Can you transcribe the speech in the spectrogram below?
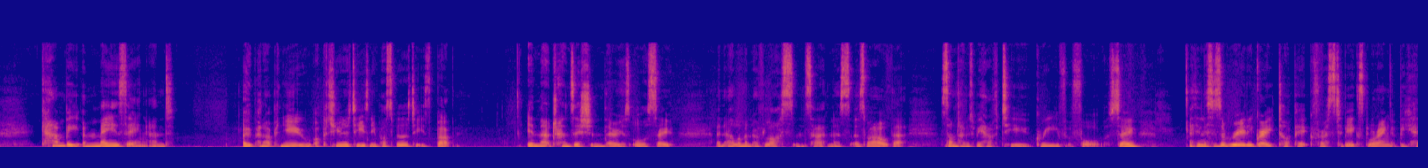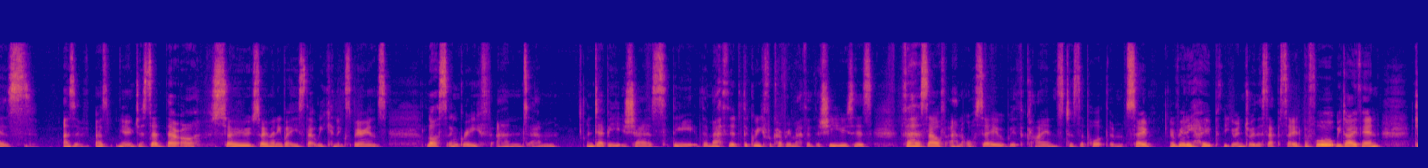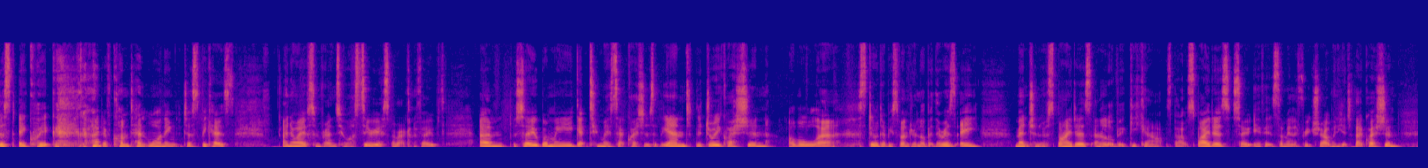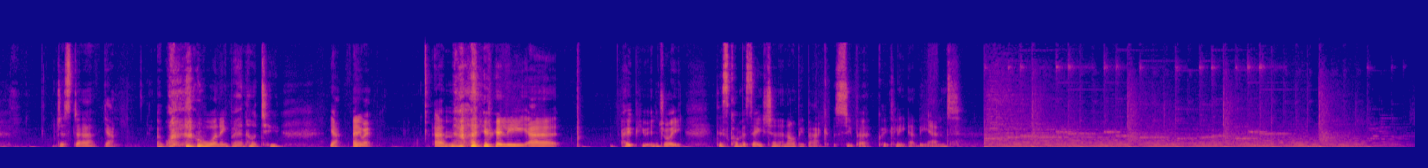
can be amazing and open up new opportunities, new possibilities. But in that transition, there is also an element of loss and sadness as well that sometimes we have to grieve for. So I think this is a really great topic for us to be exploring because as of, as you know just said there are so so many ways that we can experience loss and grief and um and Debbie shares the the method, the grief recovery method that she uses for herself and also with clients to support them. So I really hope that you enjoy this episode. Before we dive in, just a quick kind of content warning, just because I know I have some friends who are serious arachnophobes. Um, so when we get to my set questions at the end, the joy question, I will uh, still Debbie's a little bit. There is a mention of spiders and a little bit geeking out about spiders. So if it's something that freaks you out when you get to that question, just uh, yeah, a, warning, but not too. Yeah. Anyway, um, I really uh, hope you enjoy this conversation, and I'll be back super quickly at the end.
